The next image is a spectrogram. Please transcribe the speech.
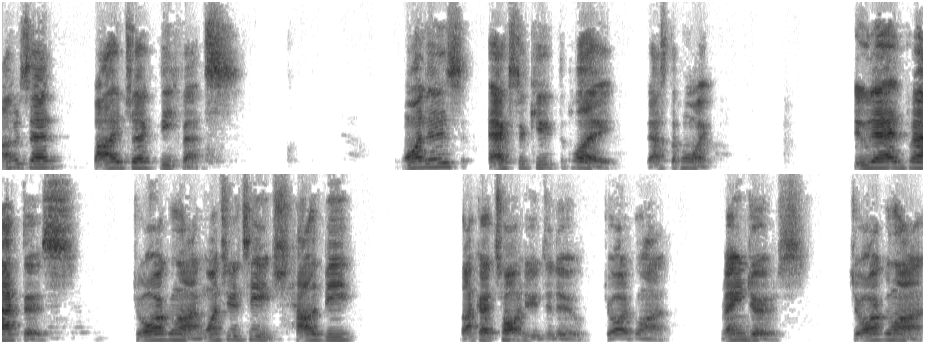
100% body check defense. One is execute the play. That's the point. Do that in practice. Draw a line. I want you to teach how to beat like I taught you to do. Draw a line. Rangers, draw a line.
